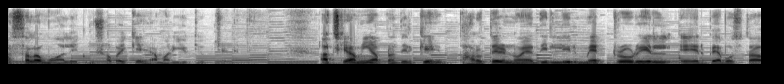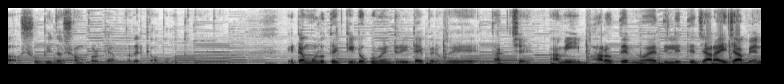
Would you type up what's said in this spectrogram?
আসসালামু আলাইকুম সবাইকে আমার ইউটিউব চ্যানেলে আজকে আমি আপনাদেরকে ভারতের নয়াদিল্লির মেট্রো রেল এর ব্যবস্থা সুবিধা সম্পর্কে আপনাদেরকে অবগত করব। এটা মূলত একটি ডকুমেন্টারি টাইপের হয়ে থাকছে। আমি ভারতের নয়াদিল্লিতে যারাই যাবেন,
